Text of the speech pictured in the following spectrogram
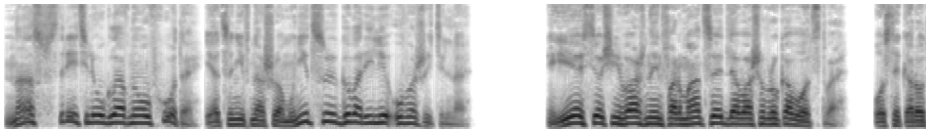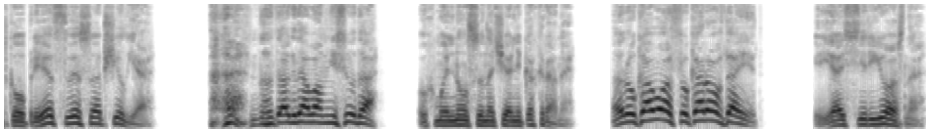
Нас встретили у главного входа и, оценив нашу амуницию, говорили уважительно. «Есть очень важная информация для вашего руководства», — после короткого приветствия сообщил я. «Ну тогда вам не сюда», — ухмыльнулся начальник охраны. Руководство коров доит». «Я серьезно».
